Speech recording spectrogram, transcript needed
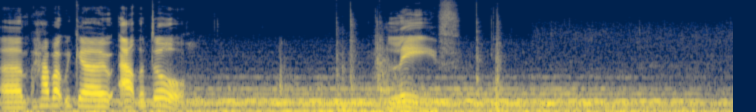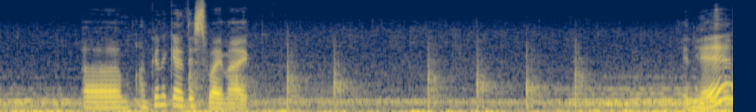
Um, how about we go out the door? And leave. Um, I'm going to go this way, mate. In here?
